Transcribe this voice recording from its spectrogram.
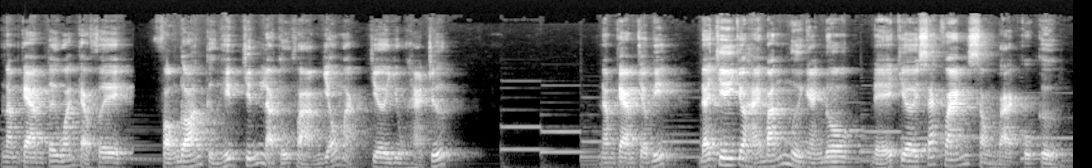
Nam Cam tới quán cà phê, Phỏng đoán Cường Hiếp chính là thủ phạm giấu mặt chơi Dung Hà trước. Nam Cam cho biết đã chi cho Hải Bánh 10.000 đô để chơi sát ván sòng bạc của Cường.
